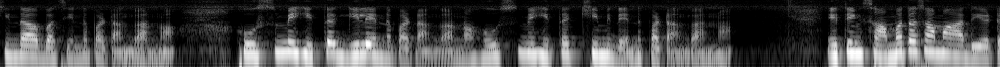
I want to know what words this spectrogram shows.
කිඳා බසින්න පටන් ගන්නවා. හුස්මේ හිත ගිලෙන්න පටන් ගන්නවා. හුස්මේ හිත කිමිදෙන්න පටන් ගන්නවා. ඉතින් සමත සමාධියට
